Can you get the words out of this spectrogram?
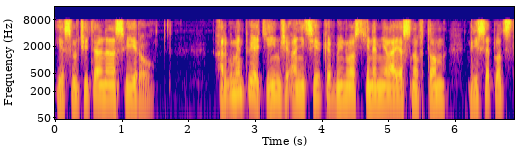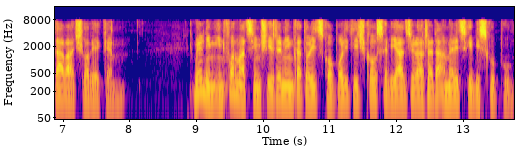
je slučitelná s vírou. Argumentuje tím, že ani církev v minulosti neměla jasno v tom, kdy se plod stává člověkem. K milným informacím šířeným katolickou političkou se vyjádřila řada amerických biskupů.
